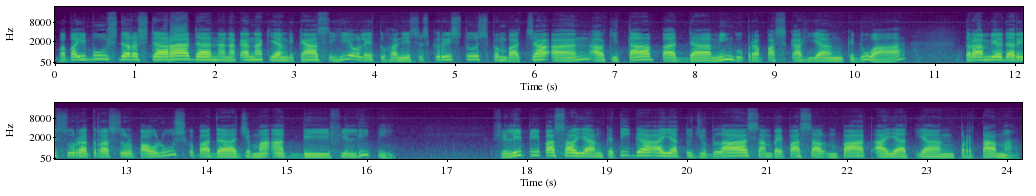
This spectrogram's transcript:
Bapak, Ibu, saudara-saudara, dan anak-anak yang dikasihi oleh Tuhan Yesus Kristus, pembacaan Alkitab pada Minggu Prapaskah yang kedua terambil dari surat Rasul Paulus kepada jemaat di Filipi. Filipi pasal yang ketiga ayat 17 sampai pasal 4 ayat yang pertama.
